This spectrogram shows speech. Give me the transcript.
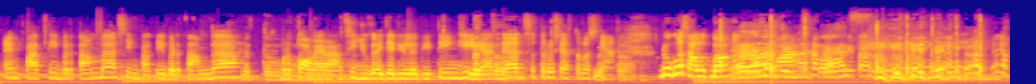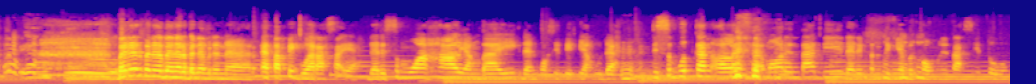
empati bertambah, simpati bertambah, betul bertoleransi juga jadi lebih tinggi ya Betul. dan seterusnya seterusnya. betul Duh, gue salut banget ya Eh, sama terima komunitas kasih. ini. thank you Bener bener bener bener bener. Eh tapi gua rasa ya dari semua hal yang baik dan positif yang udah disebutkan oleh Mbak Maureen tadi dari pentingnya berkomunitas itu,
